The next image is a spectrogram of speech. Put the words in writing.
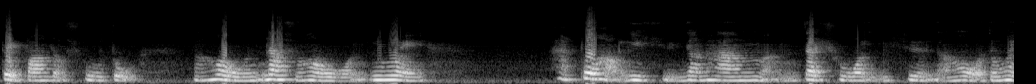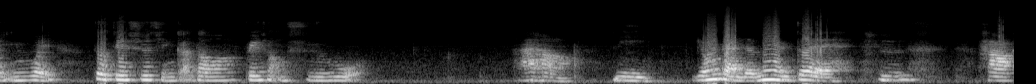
对方的速度，然后那时候我因为还不好意思让他们再说一次，然后我就会因为。这件事情感到非常失落。还好你勇敢的面对。嗯。好，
